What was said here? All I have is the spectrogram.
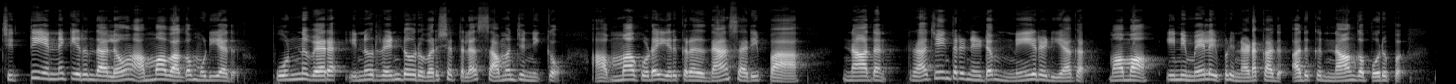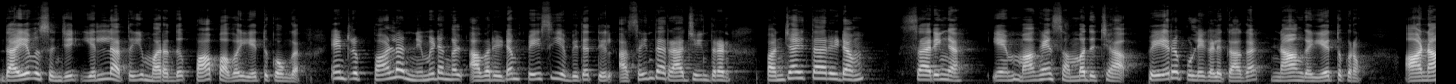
சித்தி என்னைக்கு இருந்தாலும் அம்மாவாக முடியாது. பொண்ணு வேற இன்னும் ரெண்டு ஒரு வருஷத்துல சமைஞ்சு நிற்கும் அம்மா கூட இருக்கிறது தான் சரிப்பா. நாதன் ராஜேந்திரனிடம் நேரடியாக. மாமா இனிமேல இப்படி நடக்காது. அதுக்கு நாங்க பொறுப்பு. தயவு செஞ்சு எல்லாத்தையும் மறந்து பாப்பாவை ஏத்துக்கோங்க. என்று பல நிமிடங்கள் அவரிடம் பேசிய விதத்தில் அசைந்த ராஜேந்திரன் பஞ்சாயத்தாரிடம். சரிங்க. என் மகன் சம்மதிச்சா பேர பிள்ளைகளுக்காக நாங்கள் ஏற்றுக்கிறோம் ஆனா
